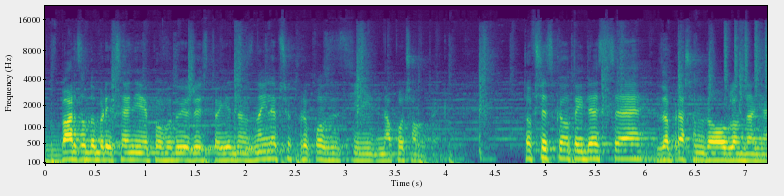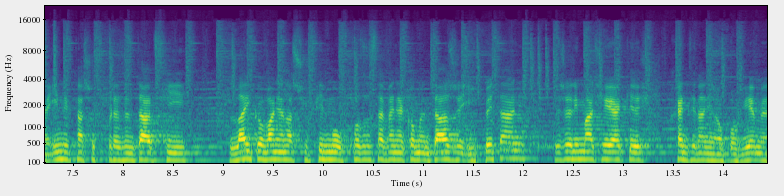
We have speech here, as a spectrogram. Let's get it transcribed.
w bardzo dobrej cenie. Powoduje, że jest to jedna z najlepszych propozycji na początek. To wszystko o tej desce. Zapraszam do oglądania innych naszych prezentacji, lajkowania naszych filmów, pozostawiania komentarzy i pytań. Jeżeli macie jakieś, chętnie na nie opowiemy.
